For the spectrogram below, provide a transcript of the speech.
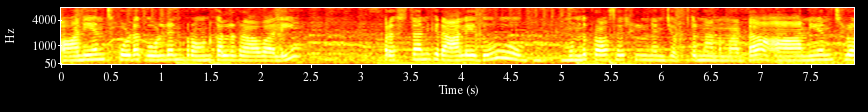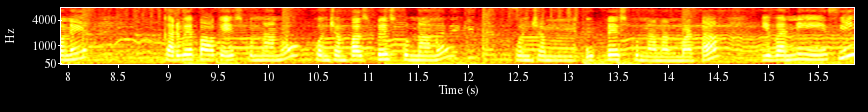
ఆనియన్స్ కూడా గోల్డెన్ బ్రౌన్ కలర్ రావాలి. ప్రస్తుతానికి రాలేదు. ముందు ప్రాసెస్లో నేను చెప్తున్నాను అనమాట ఆ ఆనియన్స్లోనే కరివేపాకు వేసుకున్నాను కొంచెం పసుపు వేసుకున్నాను కొంచెం ఉప్పు వేసుకున్నాను అనమాట ఇవన్నీ వేసి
